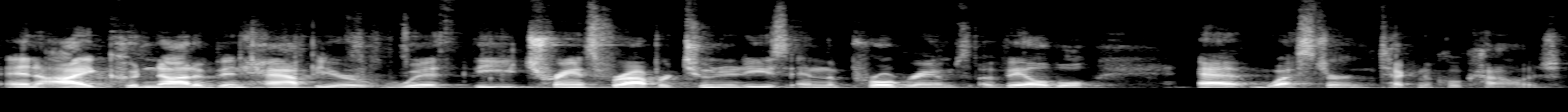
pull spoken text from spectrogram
and I could not have been happier with the transfer opportunities and the programs available at Western Technical College.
